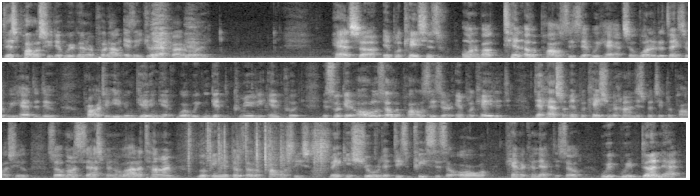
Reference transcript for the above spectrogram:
this policy that we're going to put out as a draft, by the way, has uh, implications on about 10 other policies that we have. So one of the things that we had to do prior to even getting it where we can get the community input is look at all those other policies that are implicated that have some implication behind this particular policy. So my staff spent a lot of time looking at those other policies, making sure that these pieces are all kind of connected. So we, we've done that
